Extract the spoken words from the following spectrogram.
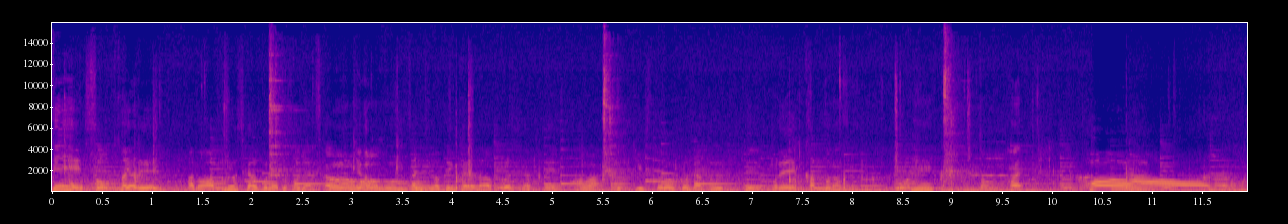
てそう。やる。あのアプローチからボレーだとそうじゃないですか、うんけど、うんうんさっきの展開だとアプローチじゃなくては一球ストロークをちゃんと打ってボレーカットなんですよ。いボレーカット。はい。はあなるほど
